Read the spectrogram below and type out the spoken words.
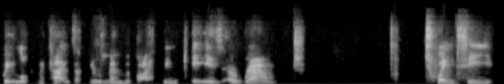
quick look and I can't exactly remember, but I think it is around 20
